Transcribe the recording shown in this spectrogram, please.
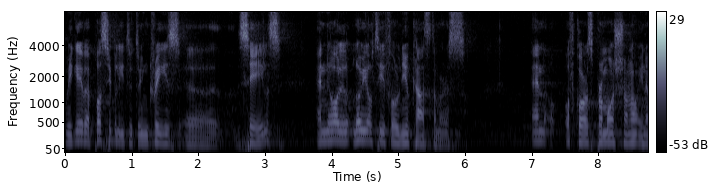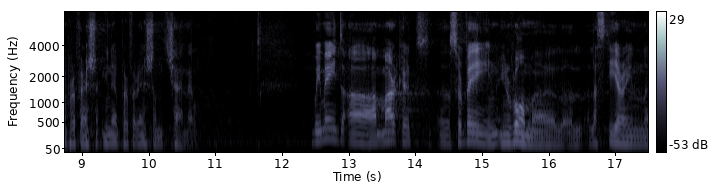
We gave a possibility to increase uh, the sales and lo loyalty for new customers. And of course, promotional in a, in a preferential channel. We made a market uh, survey in, in Rome uh, last year in, uh,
